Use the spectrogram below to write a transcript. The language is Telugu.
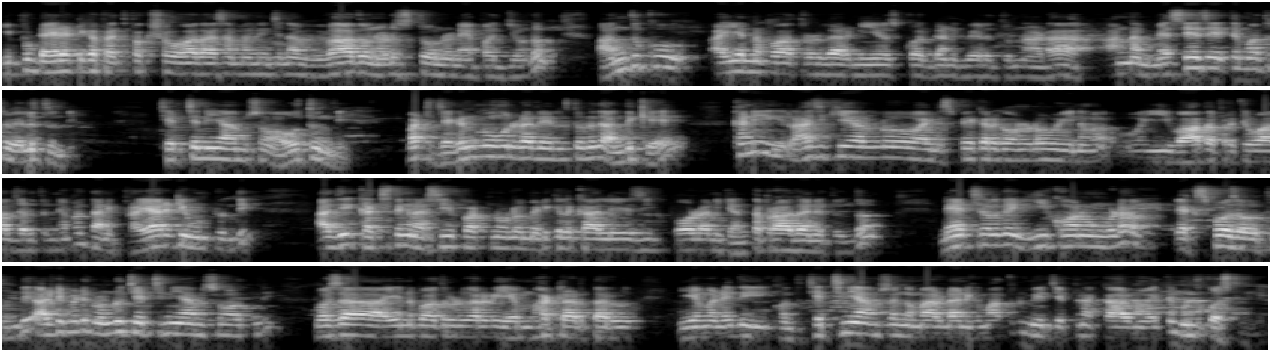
ఇప్పుడు డైరెక్ట్గా ప్రతిపక్ష హోదా సంబంధించిన వివాదం నడుస్తూ ఉన్న నేపథ్యంలో అందుకు అయ్యన్న పాత్రుడు గారి నియోజకవర్గానికి వెళుతున్నాడా అన్న మెసేజ్ అయితే మాత్రం వెళుతుంది. చర్చనీయాంశం అవుతుంది. బట్ జగన్మోహన్ రెడ్డి వెళ్తున్నది అందుకే. కానీ రాజకీయాల్లో ఆయన స్పీకర్గా ఉండడం ఈయన ఈ వాద ప్రతివాదాలు జరుగుతున్నప్పుడు దానికి ప్రయారిటీ ఉంటుంది. అది ఖచ్చితంగా నర్సీపట్నంలో మెడికల్ కాలేజీకి పోవడానికి ఎంత ప్రాధాన్యత ఉందో నేచురల్గా ఈ కోణం కూడా ఎక్స్పోజ్ అవుతుంది. అల్టిమేట్ రెండు చర్చనీయాంశం అవుతుంది. బహుశా అయ్యన్న పాత్రుడు గారు ఏం మాట్లాడతారు ఏమనేది కొంత చర్చనీయాంశంగా మారడానికి మాత్రం మీరు చెప్పిన కారణం అయితే ముందుకు వస్తుంది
